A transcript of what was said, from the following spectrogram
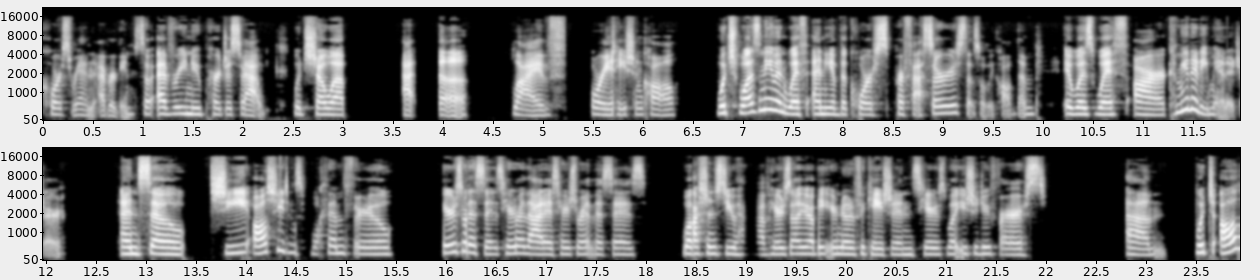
course ran evergreen. So every new purchaser that week would show up at the live orientation call, which wasn't even with any of the course professors. That's what we called them. It was with our community manager. And so she, all she did was walk them through here's what this is, here's where that is, here's where this is. What questions do you have? Here's how you update your notifications. Here's what you should do first. Um, which all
